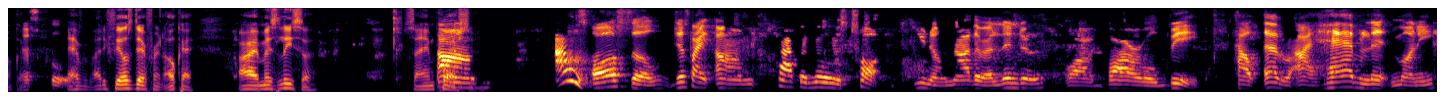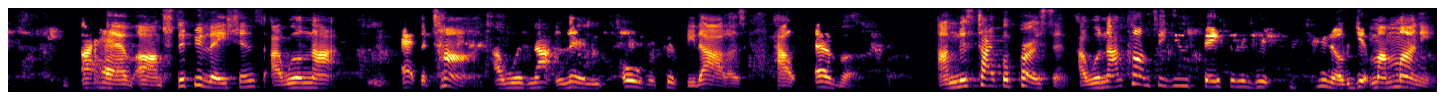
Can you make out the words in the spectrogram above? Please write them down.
Okay. That's cool. Everybody feels different. Okay. All right, Miss Lisa. Same question. Um, I was also just like um Prophet Rose taught, you know, neither a lender or a borrower be. However, I have lent money. I have um stipulations. I will not at the time I would not lend over fifty dollars. However, I'm this type of person. I will not come to you chasing to get, you know, to get my money.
